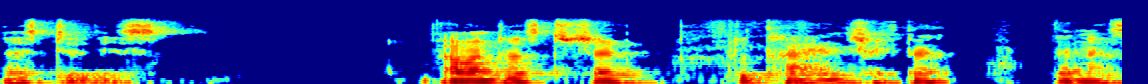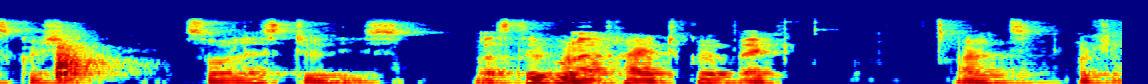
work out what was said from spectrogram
Let's do this. I want us to check to try and check the the next question. So let's do this. We're still gonna try to go back right okay.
